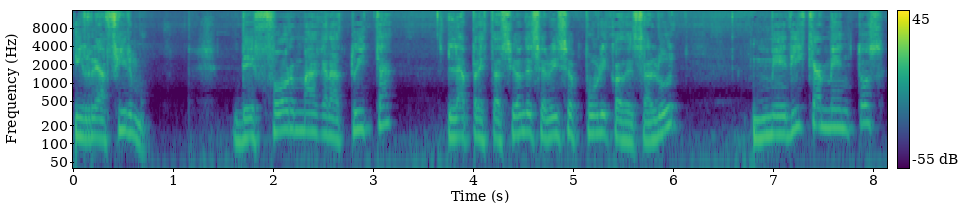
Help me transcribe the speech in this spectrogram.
Y reafirmo, de forma gratuita la prestación de servicios públicos de salud, medicamentos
